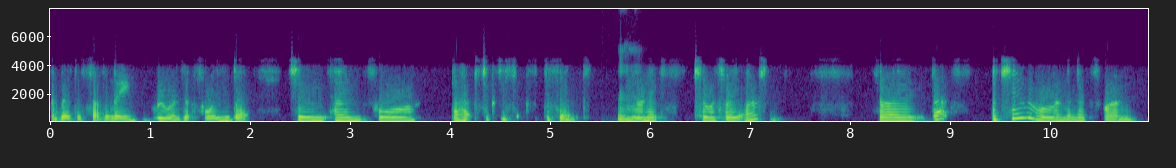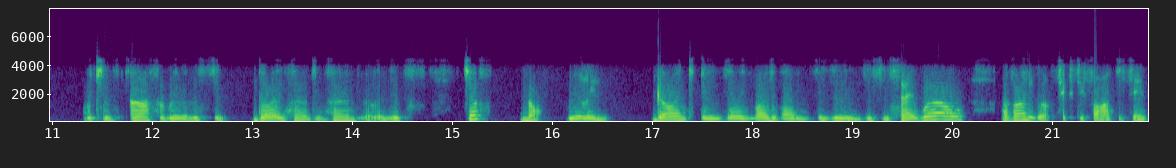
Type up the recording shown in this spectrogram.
the weather suddenly ruins it for you, but to aim for perhaps 66% mm-hmm. in your next two or three outings. So that's achievable in the next one, which is R for realistic, go hand in hand really. It's just not really going to be very motivating for you if you say, well, I've only got 65%, and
